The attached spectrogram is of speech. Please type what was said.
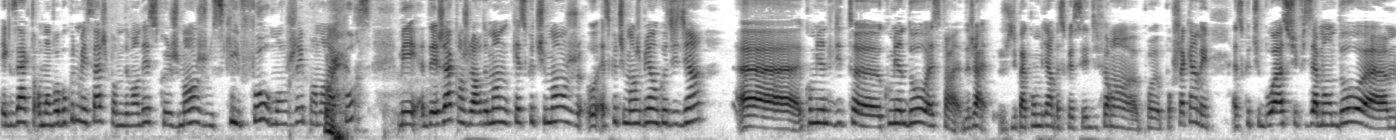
Exact. On m'envoie beaucoup de messages pour me demander ce que je mange ou ce qu'il faut manger pendant la course. Mais déjà, quand je leur demande qu'est-ce que tu manges, est-ce que tu manges bien au quotidien, euh, combien de litres, euh, combien d'eau est-ce, enfin, déjà, je dis pas combien parce que c'est différent euh, pour, pour chacun, mais est-ce que tu bois suffisamment d'eau euh,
